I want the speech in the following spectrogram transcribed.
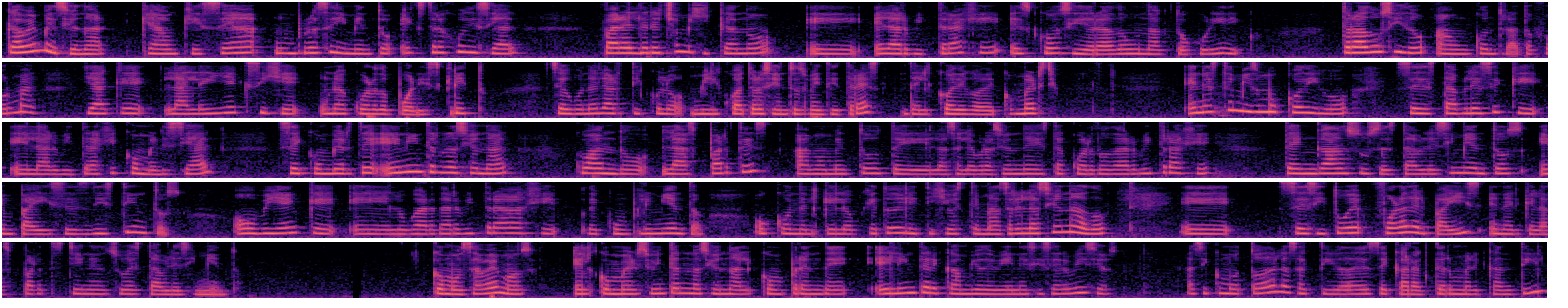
Cabe mencionar que aunque sea un procedimiento extrajudicial, para el derecho mexicano eh, el arbitraje es considerado un acto jurídico, traducido a un contrato formal, ya que la ley exige un acuerdo por escrito, según el artículo 1423 del Código de Comercio. En este mismo código se establece que el arbitraje comercial se convierte en internacional cuando las partes, al momento de la celebración de este acuerdo de arbitraje, tengan sus establecimientos en países distintos o bien que el lugar de arbitraje, de cumplimiento o con el que el objeto de litigio esté más relacionado eh, se sitúe fuera del país en el que las partes tienen su establecimiento. Como sabemos, el comercio internacional comprende el intercambio de bienes y servicios, así como todas las actividades de carácter mercantil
